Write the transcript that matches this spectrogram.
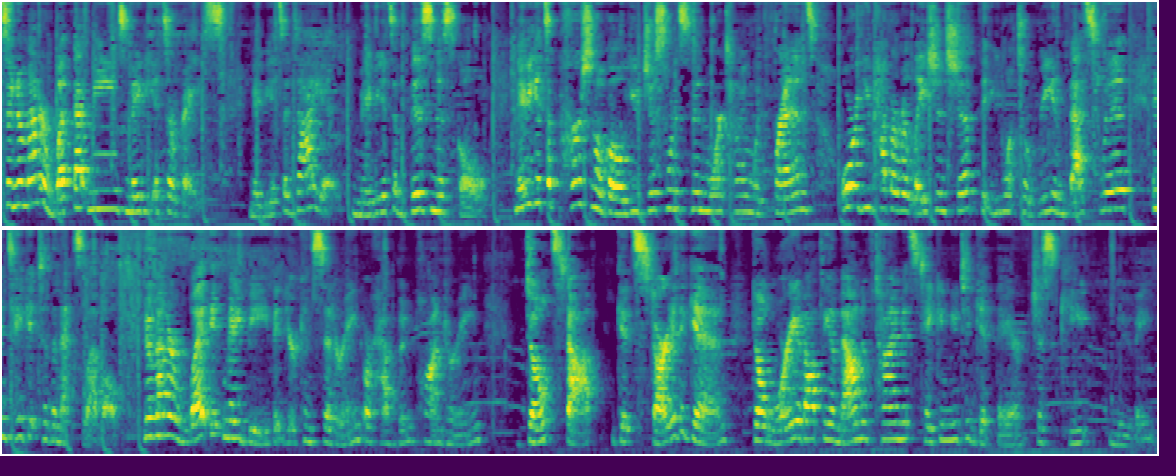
So no matter what that means, maybe it's a race, maybe it's a diet, maybe it's a business goal, maybe it's a personal goal. You just want to spend more time with friends or you have a relationship that you want to reinvest with and take it to the next level. No matter what it may be that you're considering or have been pondering, don't stop, get started again. Don't worry about the amount of time it's taking you to get there. Just keep moving.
